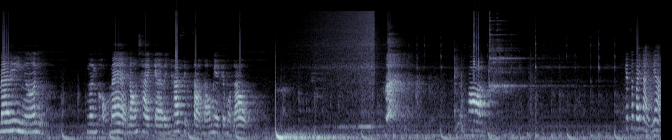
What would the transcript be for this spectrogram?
แม่ไม่มีเงิน เงินของแม่น้องชายแกเป็นค่าสินสอดน้องเมียแกหมดแล้วเดี๋ยวก่อนแกจะไปไหนเนี่ย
